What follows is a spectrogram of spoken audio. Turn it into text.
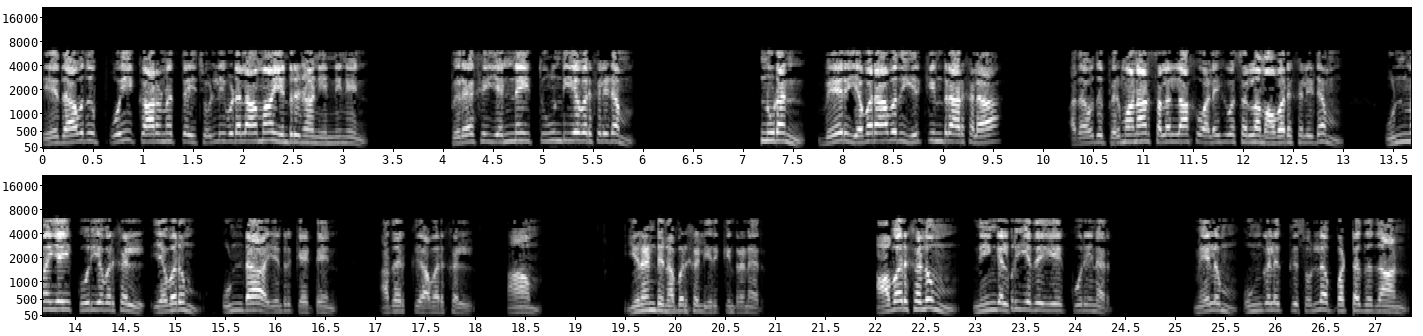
ஏதாவது பொய் காரணத்தை சொல்லிவிடலாமா என்று நான் எண்ணினேன். பிறகு என்னை தூண்டியவர்களிடம் என்னுடன் வேறு எவராவது இருக்கின்றார்களா? அதாவது பெருமானார் சல்லல்லாஹு அலைஹி வஸல்லம் அவர்களிடம் உண்மையை கூறியவர்கள் எவரும் உண்டா என்று கேட்டேன். அதற்கு அவர்கள் ஆம் இரண்டு நபர்கள் இருக்கின்றனர். அவர்களும் நீங்கள் கூறியதையே கூறினர். மேலும் உங்களுக்கு சொல்லப்பட்டதுதான்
